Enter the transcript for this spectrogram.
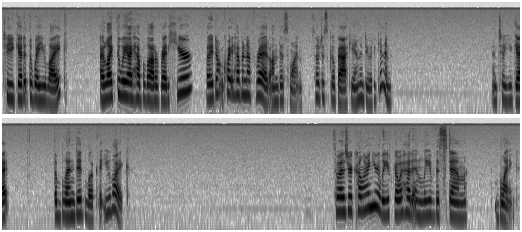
till you get it the way you like. I like the way I have a lot of red here, but I don't quite have enough red on this one. So just go back in and do it again until you get the blended look that you like. So as you're coloring your leaf, go ahead and leave the stem blank.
